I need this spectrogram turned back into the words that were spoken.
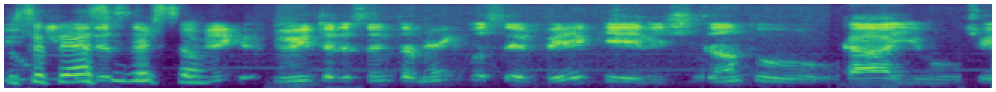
Você tem essa inversão. Também, que- e o interessante também é que você vê que eles, tanto o Kai e o Jay,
